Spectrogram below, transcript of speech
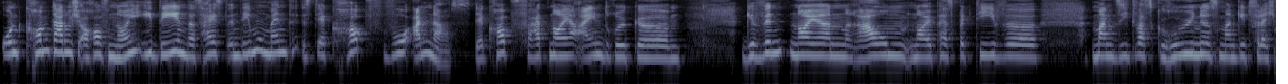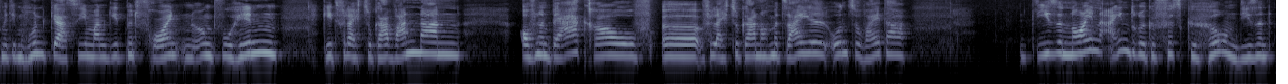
und kommt dadurch auch auf neue Ideen. Das heißt, in dem Moment ist der Kopf woanders. Der Kopf hat neue Eindrücke, gewinnt neuen Raum, neue Perspektive. Man sieht was Grünes, man geht vielleicht mit dem Hund Gassi, man geht mit Freunden irgendwo hin, geht vielleicht sogar wandern, auf einen Berg rauf, äh, vielleicht sogar noch mit Seil und so weiter. Diese neuen Eindrücke fürs Gehirn, die sind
